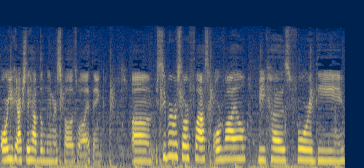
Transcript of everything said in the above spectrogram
Or you could actually have the lunar spell as well, I think. Um, super restore flask or vial because for the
